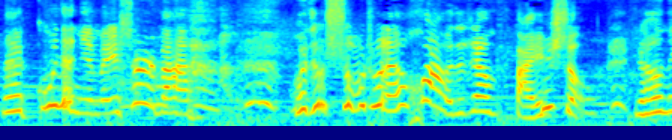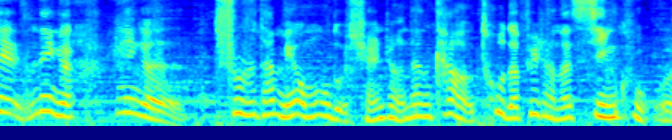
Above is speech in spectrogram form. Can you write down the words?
哎，姑娘你没事吧？我就说不出来话，我就这样摆手，然后那那个那个叔叔他没有目睹全程，但是看我吐的非常的辛苦，我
